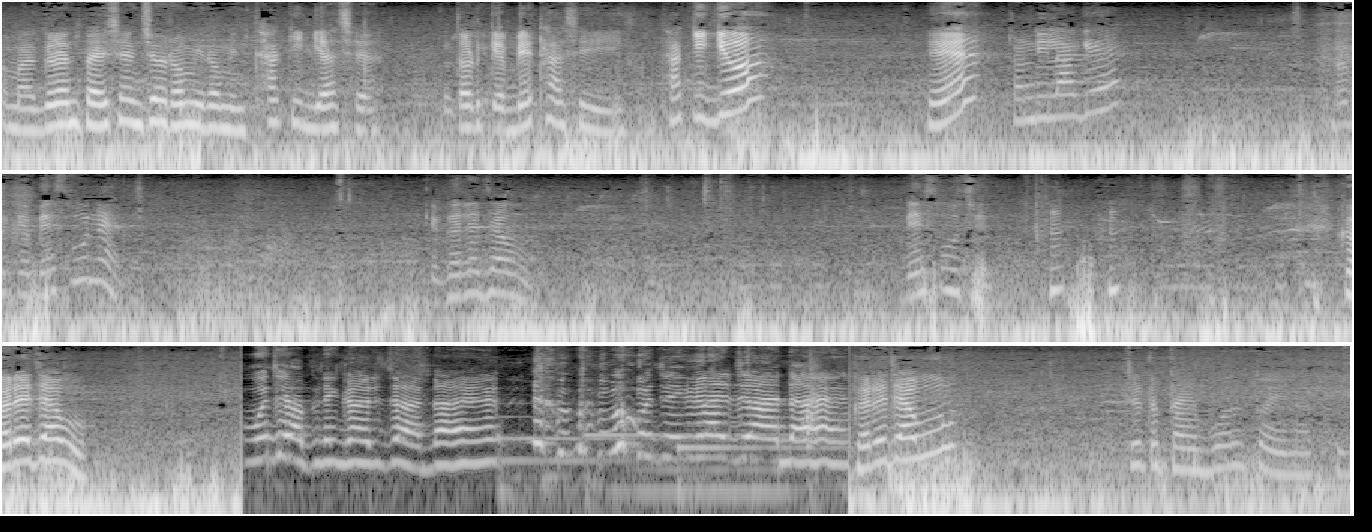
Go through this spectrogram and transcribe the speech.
અમારા ગ્રંથભાઈ છે ને જો રમી રમીને થાકી ગયા છે. તડકે બેઠા છે થાકી ગયો? હે ઠંડી લાગે તડકે બેસવું ને કે ઘરે જવું બેસવું છે ઘરે જવું मुझे अपने घर जाना है मुझे घर जाना है ઘરે જવું જો તો કાંઈ બોલતોય નથી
